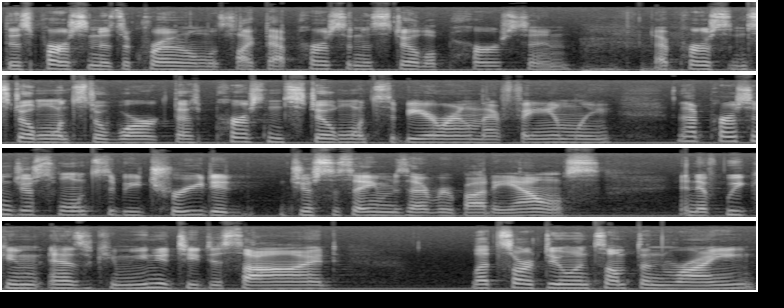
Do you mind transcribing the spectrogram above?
this person is a criminal. It's like that person is still a person. Mm-hmm. that person still wants to work. That person still wants to be around their family. And that person just wants to be treated just the same as everybody else and if we can, as a community, decide, let's start doing something right,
